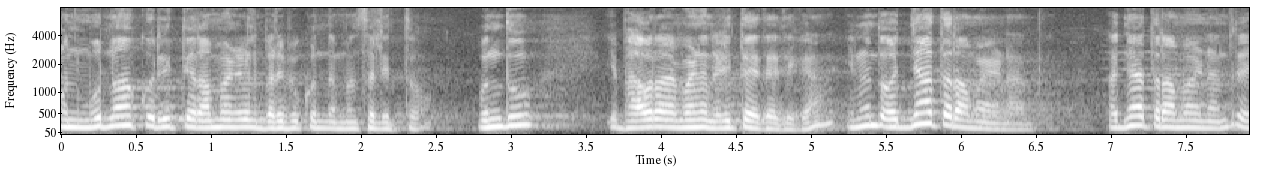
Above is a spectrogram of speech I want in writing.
ಒಂದು ಮೂರ್ನಾಲ್ಕು ರೀತಿಯ ರಾಮಾಯಣಗಳು ಬರಬೇಕು ಅಂತ ನಮ್ಮ ಮನಸ್ಸಲ್ಲಿತ್ತು ಒಂದು ಈ ಭಾವರಾಮಾಯಣ ನಡೀತಾ ಇದೆ ಅದೀಗ ಇನ್ನೊಂದು ಅಜ್ಞಾತ ರಾಮಾಯಣ ಅಂತ. ಅಜ್ಞಾತ ರಾಮಾಯಣ ಅಂದರೆ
